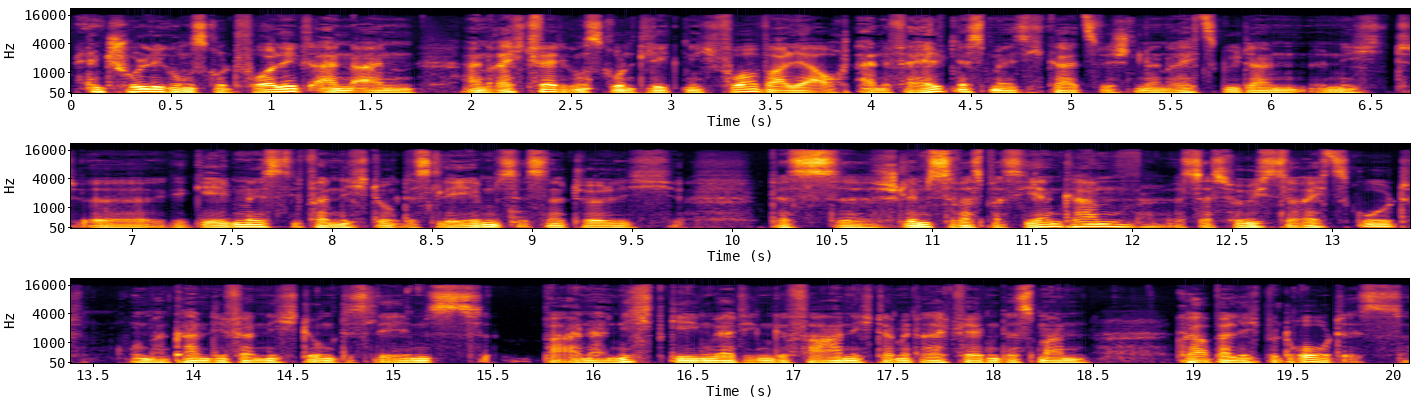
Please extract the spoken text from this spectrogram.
Entschuldigungsgrund vorliegt. Ein, ein, ein Rechtfertigungsgrund liegt nicht vor, weil ja auch eine Verhältnismäßigkeit zwischen den Rechtsgütern nicht äh, gegeben ist. Die Vernichtung des Lebens ist natürlich das äh, Schlimmste, was passieren kann. Das ist das höchste Rechtsgut. Und man kann die Vernichtung des Lebens bei einer nicht gegenwärtigen Gefahr nicht damit rechtfertigen, dass man körperlich bedroht ist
